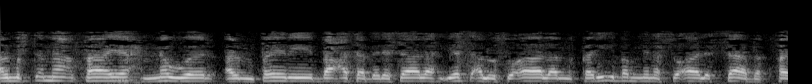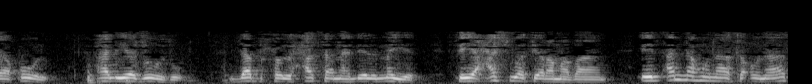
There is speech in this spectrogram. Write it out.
المستمع فايح منور المطيري بعث برسالة يسأل سؤالا قريبا من السؤال السابق فيقول هل يجوز ذبح الحسنة للميت في عشوة رمضان؟ إذ أن هناك أناس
